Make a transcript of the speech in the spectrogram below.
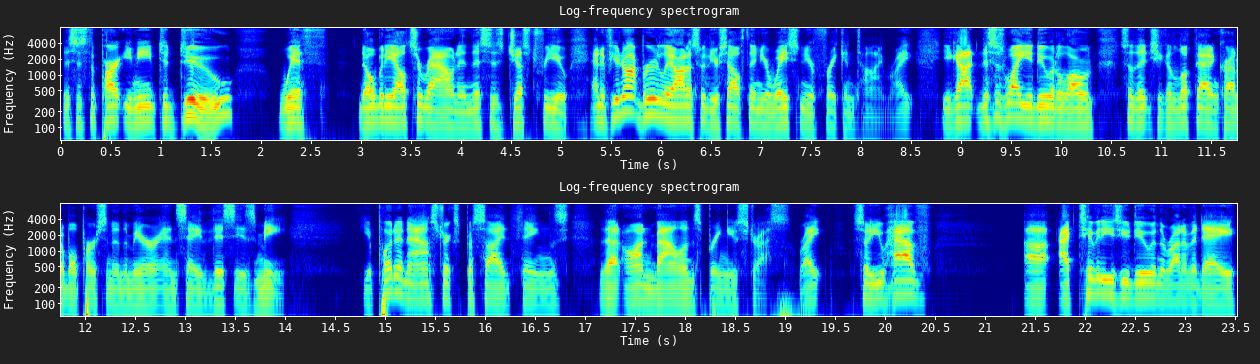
This is the part you need to do with nobody else around, and this is just for you. And if you're not brutally honest with yourself, then you're wasting your freaking time, right? You got this is why you do it alone, so that you can look that incredible person in the mirror and say, This is me. You put an asterisk beside things that on balance bring you stress, right? So you have uh, activities you do in the run of a day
